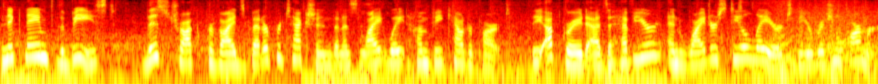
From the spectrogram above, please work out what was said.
Nicknamed the Beast, this truck provides better protection than its lightweight Humvee counterpart. The upgrade adds a heavier and wider steel layer to the original armor,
